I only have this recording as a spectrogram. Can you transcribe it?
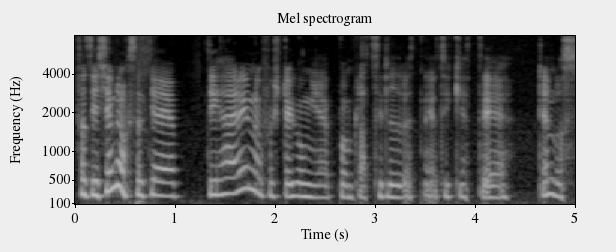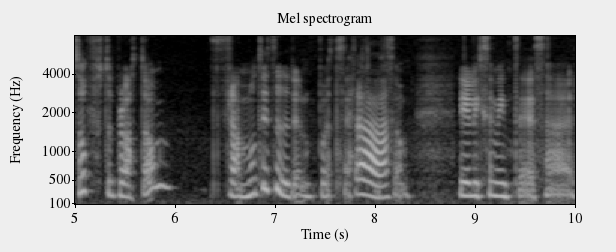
Fast jag känner också att jag är, det här är nog första gången jag är på en plats i livet när jag tycker att det, ändå soft att prata om framåt i tiden på ett sätt. Ja. Liksom. Det är liksom inte så här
